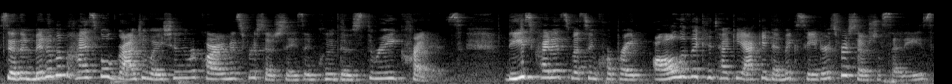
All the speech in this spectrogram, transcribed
So the minimum high school graduation requirements for social studies include those three credits. These credits must incorporate all of the Kentucky academic standards for social studies,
